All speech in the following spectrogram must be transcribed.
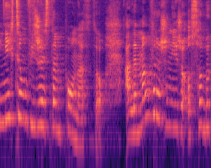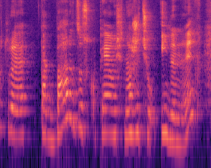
nie, chcę mówić, że jestem ponad to, ale mam wrażenie, że osoby, które tak bardzo skupiają się na życiu innych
